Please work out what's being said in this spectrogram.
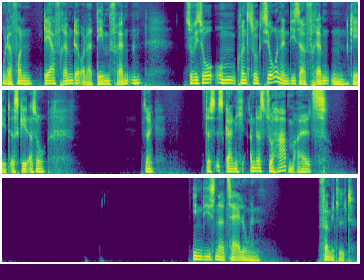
oder von der Fremde oder dem Fremden sowieso um Konstruktionen dieser Fremden geht. Es geht also, sagen, das ist gar nicht anders zu haben als in diesen Erzählungen vermittelt.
